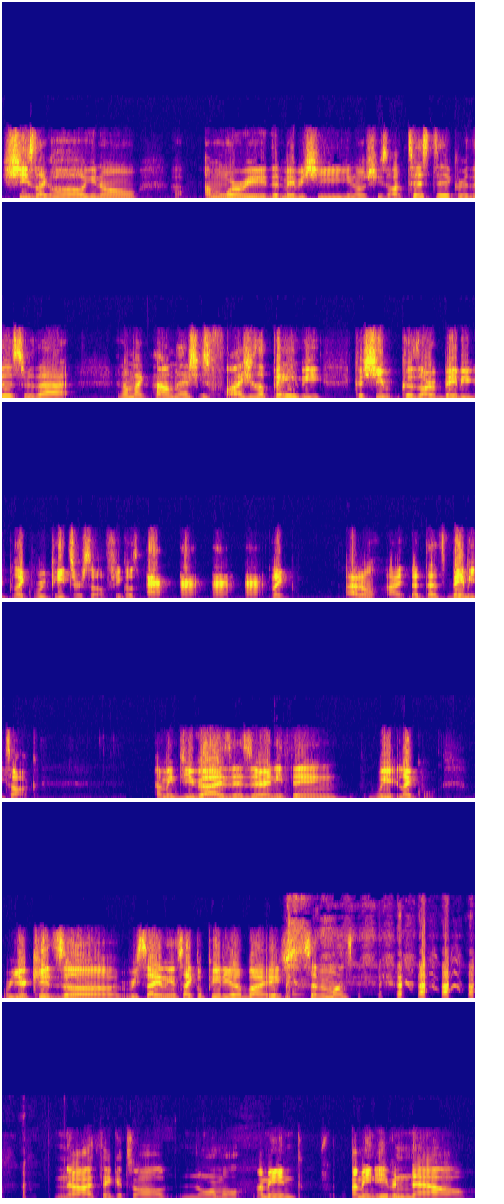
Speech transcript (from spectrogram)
she's like, oh, you know, I'm worried that maybe she, you know, she's autistic or this or that. And I'm like, no, man, she's fine. She's a baby. Cause she, cause our baby like repeats herself. She goes, ah, ah, ah, ah. Like, I don't, I, that, that's baby talk. I mean, do you guys, is there anything weird, like, were your kids uh reciting the encyclopedia by age seven months? No, I think it's all normal. I mean, I mean, even now,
